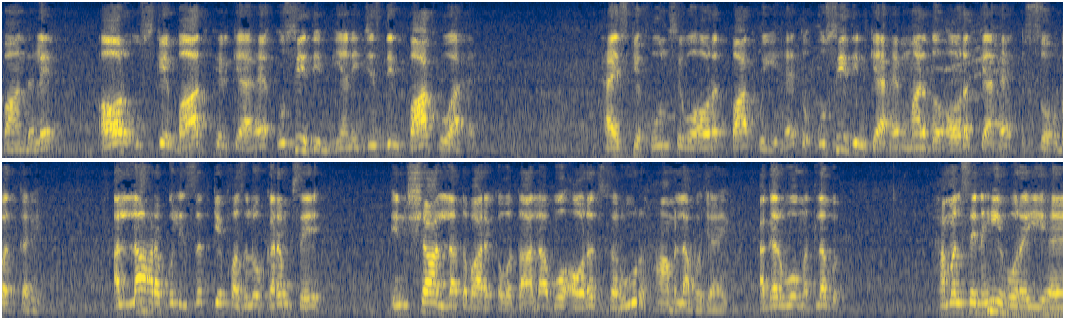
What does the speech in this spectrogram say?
باندھ لے۔ اور اس کے بعد پھر کیا ہے؟ اسی دن یعنی جس دن پاک ہوا ہے، حیض کے خون سے وہ عورت پاک ہوئی ہے، تو اسی دن کیا ہے؟ مرد و عورت کیا ہے؟ صحبت کرے۔ اللہ رب العزت کے فضل و کرم سے انشاء اللہ تبارک و تعالی وہ عورت ضرور حاملہ ہو جائے گی۔ اگر وہ مطلب حمل سے نہیں ہو رہی ہے،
